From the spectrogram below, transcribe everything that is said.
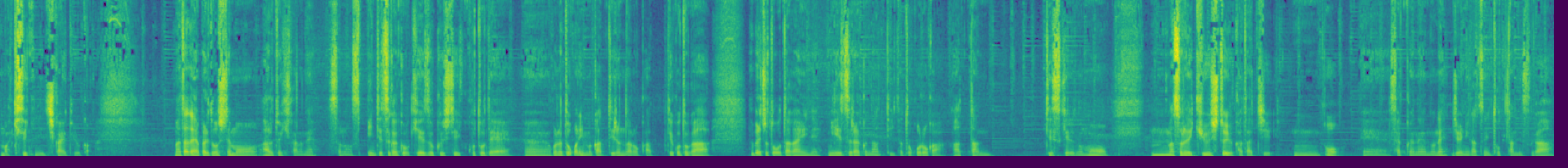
まあ奇跡に近いというか。まあ、ただやっぱりどうしてもある時からねそのすっぴん哲学を継続していくことでうんこれはどこに向かっているんだろうかっていうことがやっぱりちょっとお互いにね見えづらくなっていたところがあったんですけれどもうん、まあ、それで休止という形うんを、えー、昨年のね12月に取ったんですが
